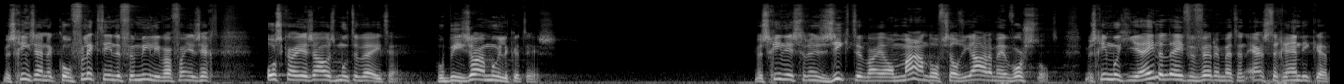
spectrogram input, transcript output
Misschien zijn er conflicten in de familie waarvan je zegt: Oscar, je zou eens moeten weten hoe bizar moeilijk het is. Misschien is er een ziekte waar je al maanden of zelfs jaren mee worstelt. Misschien moet je je hele leven verder met een ernstige handicap.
